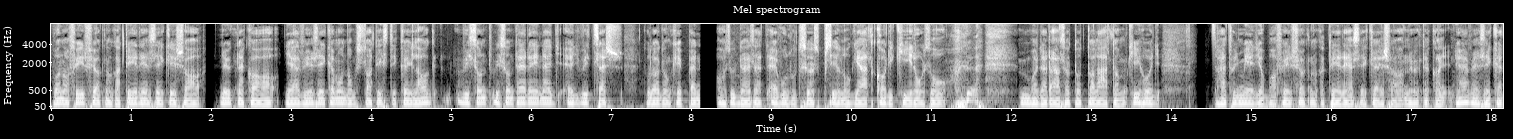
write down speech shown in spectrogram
van a férfiaknak a térérzék és a nőknek a nyelvérzéke, mondom statisztikailag, viszont, viszont erre én egy, egy vicces tulajdonképpen az úgynevezett evolúciós pszichológiát karikírozó magyarázatot találtam ki, hogy tehát, hogy miért jobb a férfiaknak a térérzéke és a nőknek a nyelvérzéke.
